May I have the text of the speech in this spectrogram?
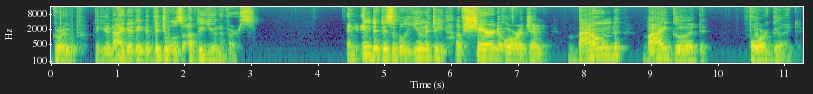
group, the united individuals of the universe. An indivisible unity of shared origin, bound by good for good.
